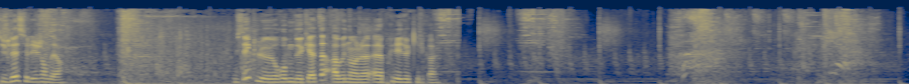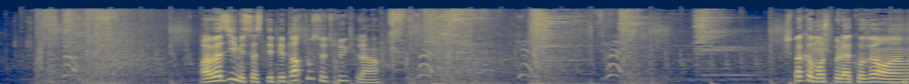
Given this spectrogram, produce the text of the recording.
Si je l'ai, c'est légendaire. Vous savez que le roam de Kata... Ah oui non, elle a pris les deux kills quand même. Ah vas-y, mais ça se TP partout ce truc là. Je sais pas comment je peux la cover. euh.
